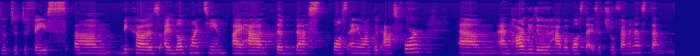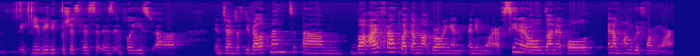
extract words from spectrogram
to, to, to face um, because I loved my team. I had the best boss anyone could ask for. Um, and hardly do you have a boss that is a true feminist. And he really pushes his, his employees uh, in terms of development. Um, but I felt like I'm not growing in, anymore. I've seen it all, done it all, and I'm hungry for more.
